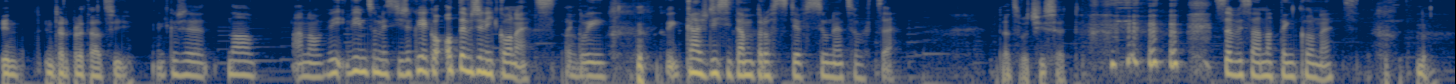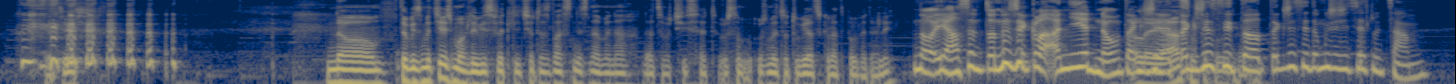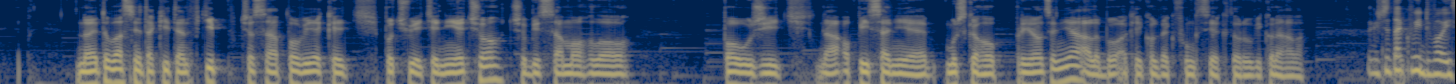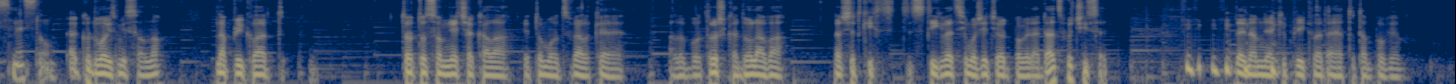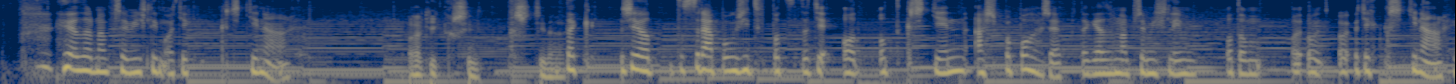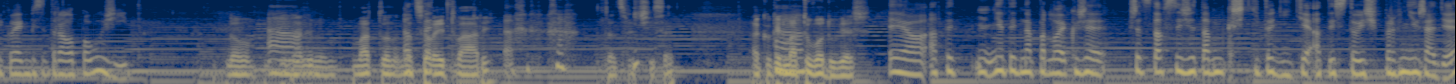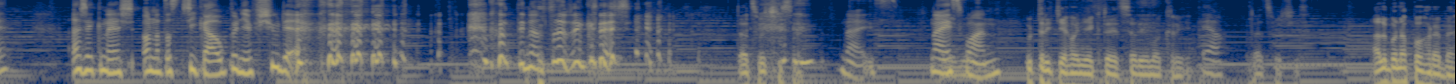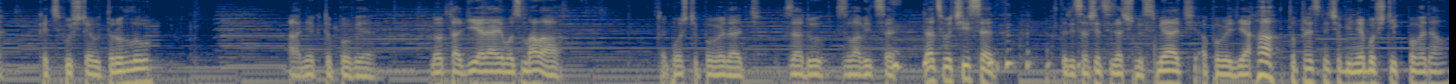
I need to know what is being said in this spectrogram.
in, interpretácii. Jakože, no, ano, ví, vím, co myslíš. Takový jako otevřený konec. Takový, takový, každý si tam prostě vsune, co chce. That's what she said. Se vysá na ten konec. No. No, to by sme tiež mohli vysvetliť, čo to vlastne znamená That's what she said. Už, som, už sme to tu viackrát povedali. No, já jsem to neřekla ani jednou, takže, jsem takže, to si povedal. to, takže si to můžeš vysvětlit sám. No je to vlastne taký ten vtip, čo sa povie, keď počujete niečo, čo by sa mohlo použiť na opísanie mužského prirodzenia alebo akejkoľvek funkcie, ktorú vykonáva. Takže takový dvojsmysl. Ako dvojzmysel, no. Napríklad toto som nečakala, je to moc veľké, alebo troška doľava. Na všetkých z tých vecí môžete odpovedať what she said. Daj nám nejaký príklad a ja to tam poviem. Já zrovna přemýšlím o těch křtinách. O akých křin, křtinách. Tak, že jo, to se dá použít v podstatě od, od křtin až po pohřeb. Tak já zrovna přemýšlím o tom, o, o, o- o těch křtinách, jako jak by se to dalo použít. No, A- ja neviem, má to na a celej teď- tvári. That's what she said. Ako keď A- má tu vodu, vieš. Jo, a teď, mě teď napadlo, jakože představ si, že tam křtí to dítě a ty stojíš v první řadě a řekneš, ono to stříká úplně všude. a ty na to řekneš. That's what she said. Nice. Nice Alebo- one. Utrite ho, niekto je celý mokrý. Jo. That's what she said. Alebo na pohrebe, keď spúšťajú truhlu a niekto povie, no tá diera je moc malá, tak môžete povedať vzadu z lavice, that's what she said. A vtedy sa všetci začnú smiať a povedia, ha, to presne, čo by neboštík povedal.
